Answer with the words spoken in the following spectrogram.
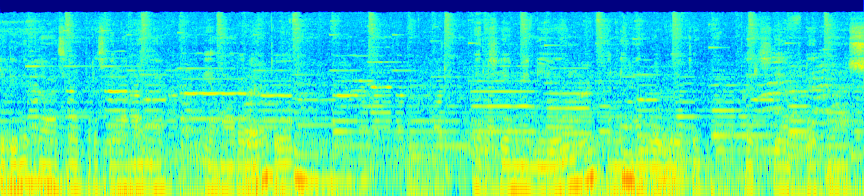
Jadi ini tuh hasil persilangan ya. Yang oranye itu versi medium dan yang abu-abu itu versi flat nose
